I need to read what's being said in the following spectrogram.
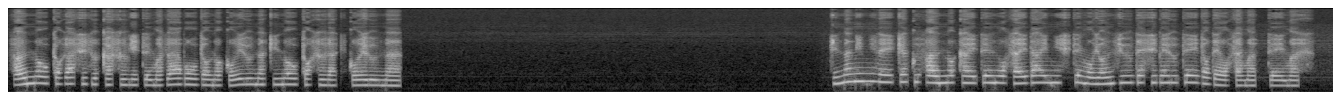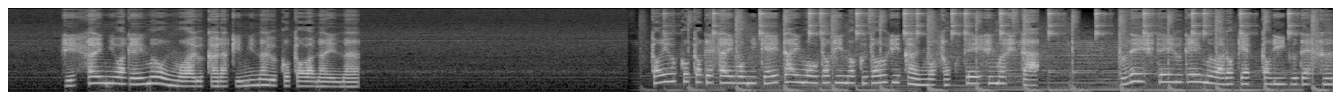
ファンの音が静かすぎてマザーボードのコイルな機能とすら聞こえるな。ちなみに冷却ファンの回転を最大にしても 40dB 程度で収まっています。実際にはゲーム音もあるから気になることはないな。ということで最後に携帯モード時の駆動時間も測定しました。プレイしているゲームはロケットリーグです。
